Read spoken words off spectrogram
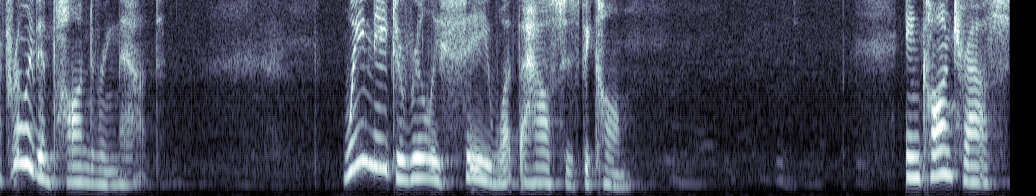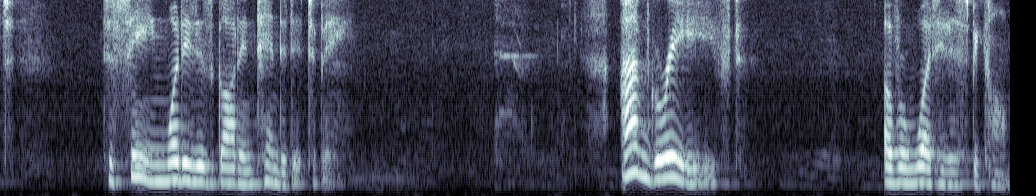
I've really been pondering that. We need to really see what the house has become. In contrast to seeing what it is God intended it to be. I'm grieved over what it has become.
